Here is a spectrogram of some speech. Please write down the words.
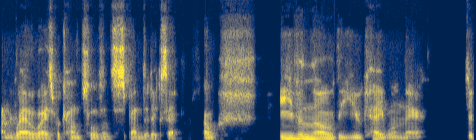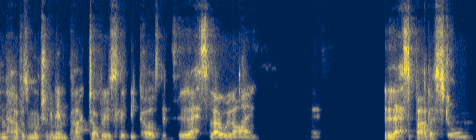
and railways were cancelled and suspended, etc. So, even though the UK one there didn't have as much of an impact, obviously, because it's less low lying, less bad a storm,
